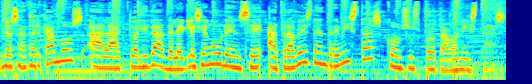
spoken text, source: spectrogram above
Nos acercamos a la actualidad de la Iglesia en Ourense a través de entrevistas con sus protagonistas.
